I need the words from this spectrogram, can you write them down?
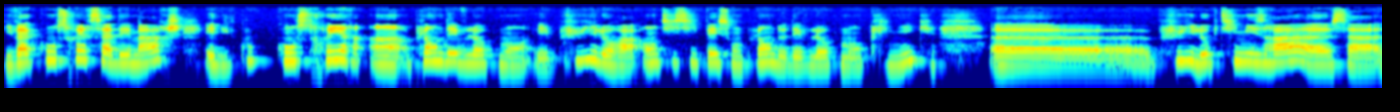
il va construire sa démarche et du coup construire un plan de développement. Et plus il aura anticipé son plan de développement clinique, euh, plus il optimisera euh,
